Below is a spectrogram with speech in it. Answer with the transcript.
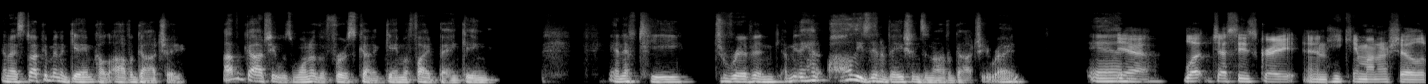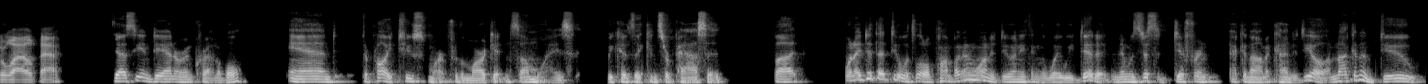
and I stuck him in a game called Aavegotchi. Aavegotchi was one of the first kind of gamified banking, NFT driven. I mean, they had all these innovations in Aavegotchi, right? And yeah, what Jesse's great, and he came on our show a little while back. Jesse and Dan are incredible, and they're probably too smart for the market in some ways because they can surpass it. But when I did that deal with Lil Pump, I didn't want to do anything the way we did it. And it was just a different economic kind of deal. I'm not going to do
